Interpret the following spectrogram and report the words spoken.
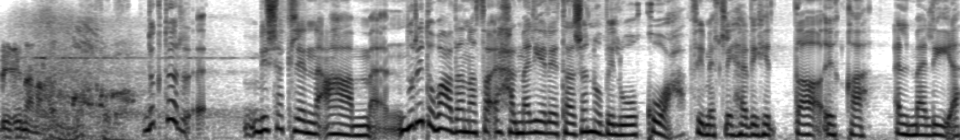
بغنى عنها. دكتور بشكل عام نريد بعض النصائح المالية لتجنب الوقوع في مثل هذه الضائقة المالية.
